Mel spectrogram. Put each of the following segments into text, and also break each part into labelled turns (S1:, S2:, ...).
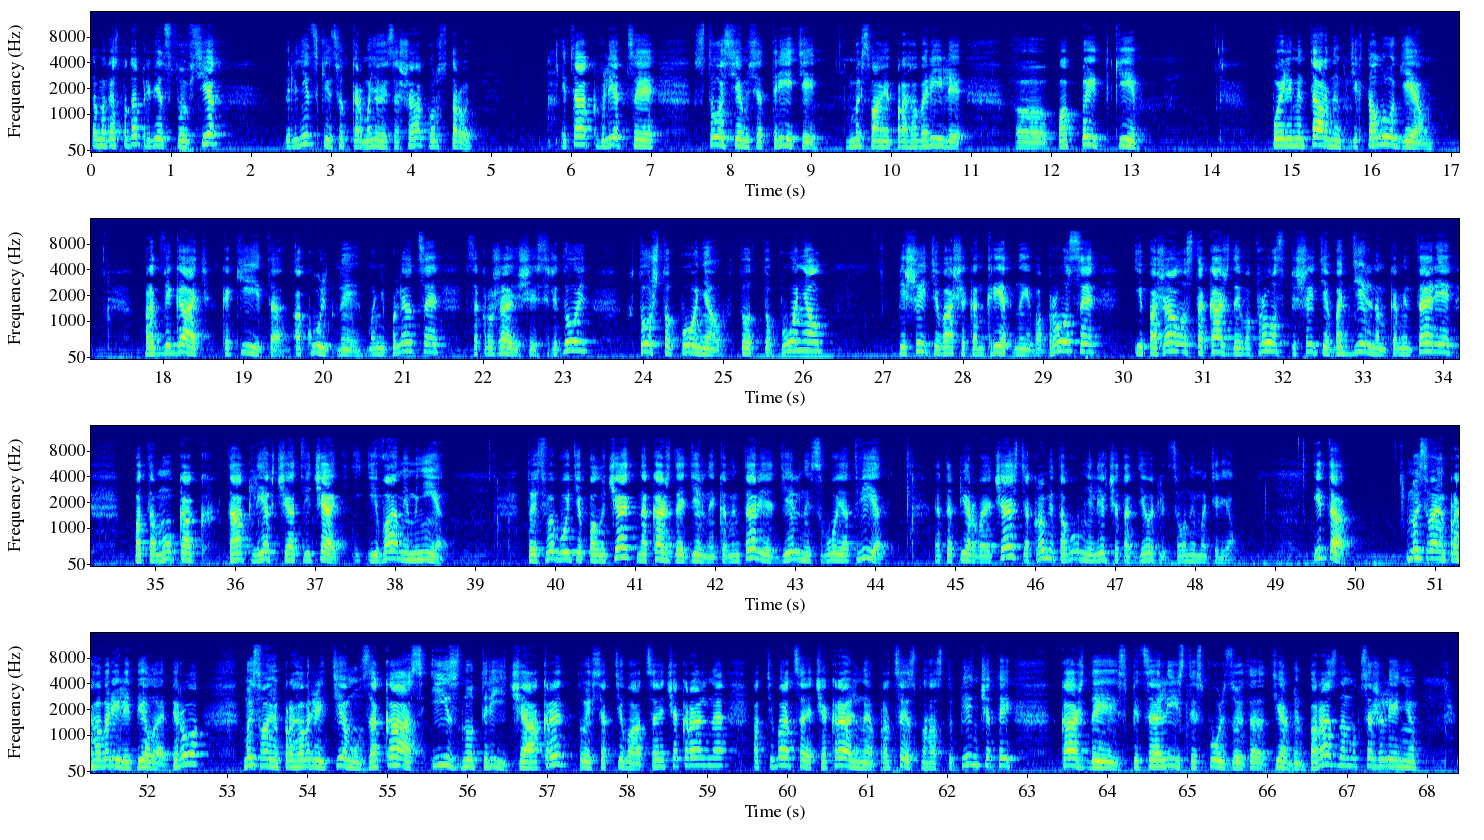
S1: Дамы и господа, приветствую всех. Беленицкий институт карма-йоги США, курс 2. Итак, в лекции 173 мы с вами проговорили э, попытки по элементарным технологиям продвигать какие-то оккультные манипуляции с окружающей средой. Кто что понял, тот, кто понял. Пишите ваши конкретные вопросы – и, пожалуйста, каждый вопрос пишите в отдельном комментарии, потому как так легче отвечать и вам, и мне. То есть вы будете получать на каждый отдельный комментарий отдельный свой ответ. Это первая часть, а кроме того, мне легче так делать лекционный материал. Итак, мы с вами проговорили белое перо, мы с вами проговорили тему заказ изнутри чакры, то есть активация чакральная. Активация чакральная, процесс многоступенчатый. Каждый специалист использует этот термин по-разному, к сожалению,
